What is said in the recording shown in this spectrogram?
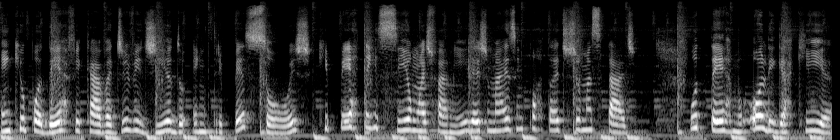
em que o poder ficava dividido entre pessoas que pertenciam às famílias mais importantes de uma cidade. O termo oligarquia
